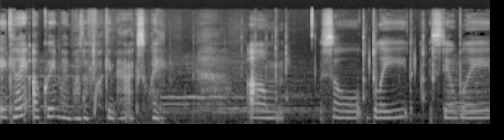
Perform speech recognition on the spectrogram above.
Eh, can I upgrade my motherfucking axe? Wait. Um. So blade, steel blade,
